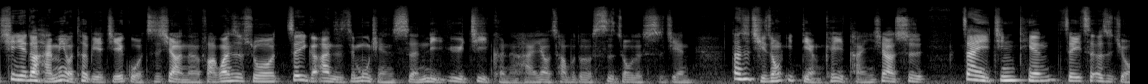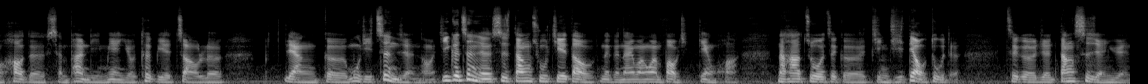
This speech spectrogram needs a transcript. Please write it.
现阶段还没有特别结果之下呢，法官是说这个案子是目前审理预计可能还要差不多有四周的时间。但是其中一点可以谈一下是。在今天这一次二十九号的审判里面，有特别找了两个目击证人哦。一个证人是当初接到那个 nine one one 报警电话，那他做这个紧急调度的这个人当事人员。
